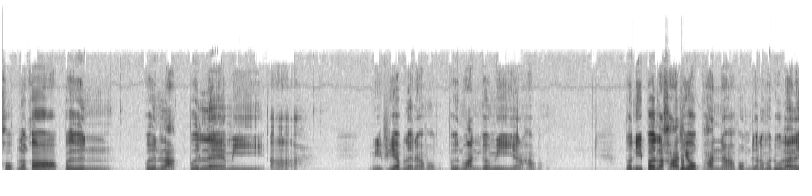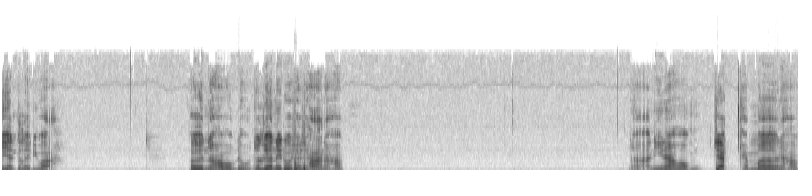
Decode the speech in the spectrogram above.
ครบแล้วก็ปืนปืนหลักปืนแรมีอ่ามีเพียบเลยนะครับผมปืนวันก็มีนะครับผมตัวนี้เปิดราคาที่หกพันนะครับผมเดี๋ยวเรามาดูรายละเอียดกันเลยดีกว่าปืนนะครับผมเดี๋ยวผมจะเลื่อนให้ดูช้าๆนะครับอันนี้นะครับผมแจ็คแฮมเมอร์นะครับ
